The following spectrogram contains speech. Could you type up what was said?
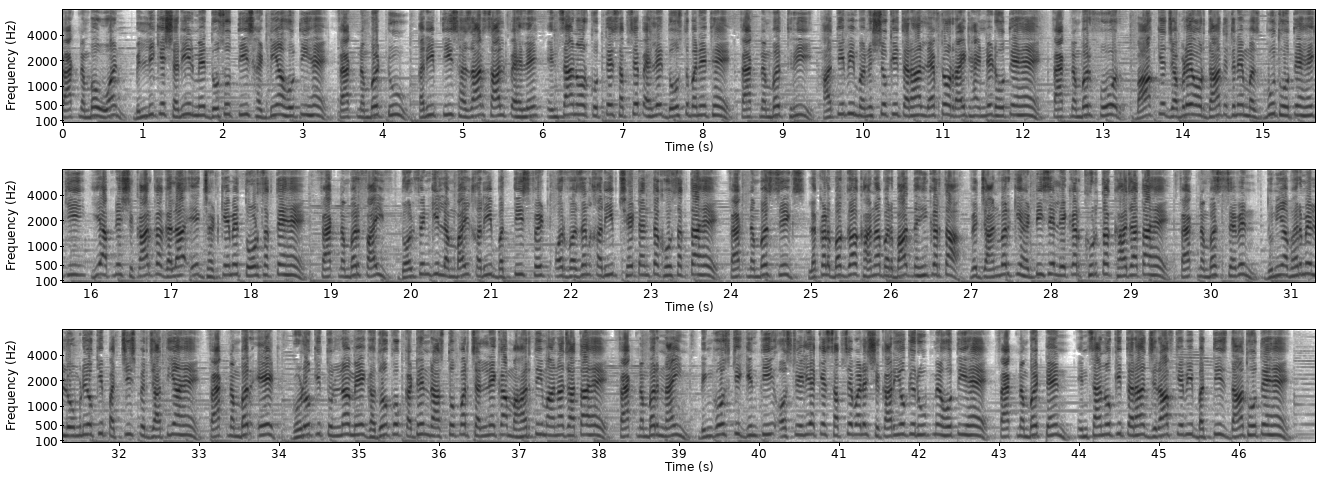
Fact number one बिल्ली के शरीर में 230 हड्डियाँ होती हैं। फैक्ट नंबर टू करीब तीस हज़ार साल पहले इंसान और कुत्ते सबसे पहले दोस्त बने थे। फैक्ट नंबर थ्री हाथी भी मनुष्यों की तरह लेफ़्ट और राइट हैंडेड होते हैं। फैक्ट नंबर फोर बाघ के जबड़े और दांत इतने मज़बूत होते हैं कि ये अपने शिकार का गला एक झटके में तोड़ सकते हैं। फैक्ट नंबर फाइव डॉल्फिन की लंबाई करीब बत्तीस फीट और वज़न करीब छह टन तक हो सकता है। फैक्ट नंबर सिक्स लकड़बग्गा खाना बर्बाद नहीं करता। वे जानवर की हड्डी से लेकर खुर तक खा जाता है। फैक्ट नंबर सेवन, दुनिया भर में लोमड़ियों की पच्चीस प्रजातियाँ हैं। फैक्ट नंबर एट घोड़ों की तुलना में गधों को कठिन रास्तों पर चलने का महारती माना जाता है। फैक्ट नंबर नाइन डिंगोस की गिनती ऑस्ट्रेलिया के सबसे बड़े शिकारियों के रूप में होती है। फैक्ट नंबर टेन इंसानों की तरह जिराफ के भी बत्तीस दांत होते हैं।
